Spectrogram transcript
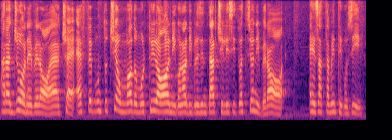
Ha ragione però, eh, cioè F.C. è un modo molto ironico no, di presentarci le situazioni, però è esattamente così.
